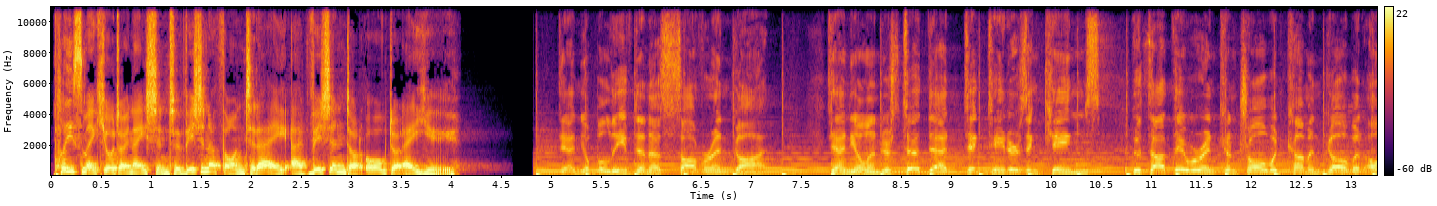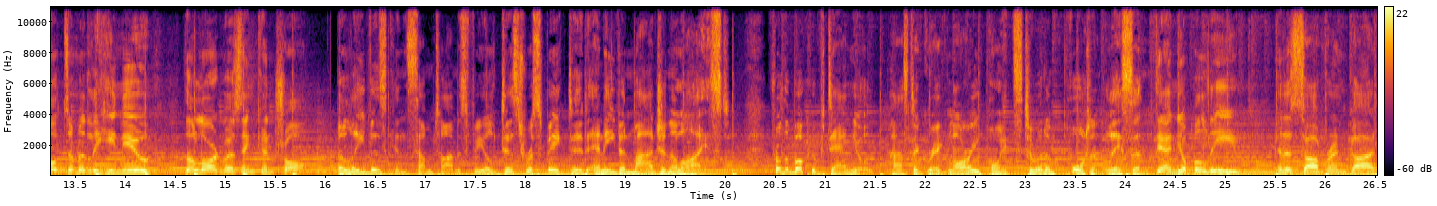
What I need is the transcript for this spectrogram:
Please make your donation to Visionathon today at vision.org.au. Daniel believed in a sovereign God. Daniel understood that dictators and kings who thought they were in control would come and go, but ultimately he knew the Lord was in control believers can sometimes feel disrespected and even marginalized. From the book of Daniel, Pastor Greg Laurie points to an important lesson. Daniel believed in a sovereign God,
